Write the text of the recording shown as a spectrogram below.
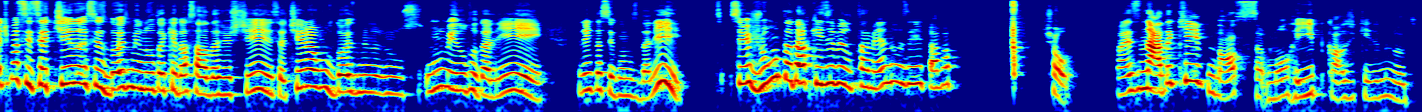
É tipo assim, você tira esses dois minutos aqui da sala da justiça, tira uns dois minutos, um minuto dali, 30 segundos dali, você junta, dá 15 minutos a menos e tava show. Mas nada que, nossa, morri por causa de 15 minutos.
